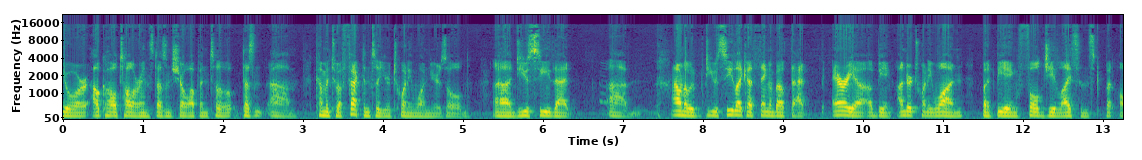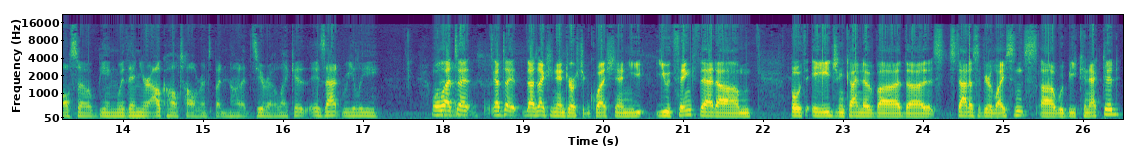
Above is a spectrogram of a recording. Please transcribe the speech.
your alcohol tolerance doesn't show up until doesn't um, come into effect until you're 21 years old. Uh, do you see that? Um, I don't know. Do you see like a thing about that area of being under 21 but being full G licensed, but also being within your alcohol tolerance but not at zero? Like, is that really? Well, that's a, that's a, that's actually an interesting question. And You you think that um, both age and kind of uh, the status of your license uh, would be connected,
